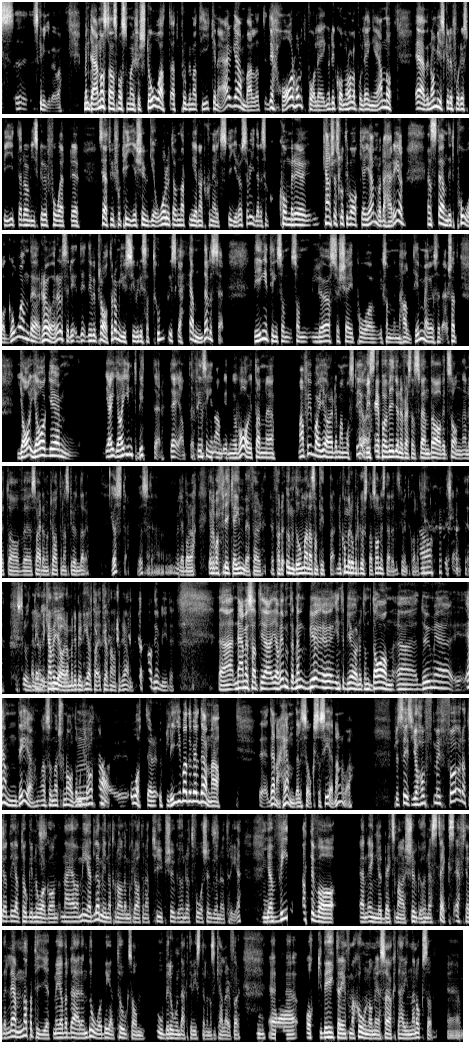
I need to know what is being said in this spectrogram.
skriver. Va? Men där någonstans måste man ju förstå att, att problematiken är gammal. Att det har hållit på länge och det kommer hålla på länge än. Och även om vi skulle få respit eller om vi skulle få ett, eh, säg att vi får 10-20 år av nat mer nationellt styre och så vidare så kommer det kanske slå tillbaka igen. Va? Det här är en, en ständigt pågående rörelse. Det, det, det vi pratar om är ju civilisatoriska händelser det är ingenting som, som löser sig på liksom en halvtimme eller sådär. Så att jag, jag, eh, jag, jag är inte bitter, det är jag inte. Det finns ingen anledning att vara, utan eh, man får ju bara göra det man måste göra. Vi ser på videon nu förresten Sven Davidsson, en av eh, Sverigedemokraternas grundare. Just det. Just det. Vill jag, bara, jag vill bara flika in det för, för ungdomarna som tittar. Nu kommer Robert Gustafsson istället, det ska vi inte kolla på. Ja, det ska vi inte. Eller, det kan vi göra, men det blir en helt, ett helt annat program. ja, det blir det. Uh, nej men så att jag, jag vet inte, men uh, inte Björn utan Dan, uh, du med ND, alltså Nationaldemokraterna, mm. Återupplivade väl denna, denna händelse också sedan va? Precis, jag har mig för att jag deltog i någon när jag var medlem i Nationaldemokraterna typ 2002-2003. Mm. Jag vet att det var en Engelbrektsmarsch 2006 efter jag hade lämnat partiet, men jag var där ändå och deltog som oberoende aktivist eller vad man ska kalla det för. Mm. Eh, och det hittade jag information om när jag sökte här innan också. Eh,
